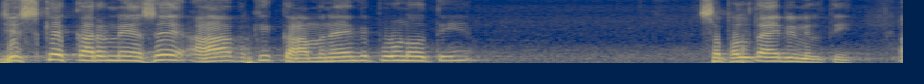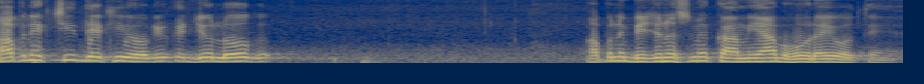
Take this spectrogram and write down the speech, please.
जिसके करने से आपकी कामनाएँ भी पूर्ण होती हैं, सफलताएँ भी मिलती हैं। आपने एक चीज़ देखी होगी कि जो लोग अपने बिज़नेस में कामयाब हो रहे होते हैं।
